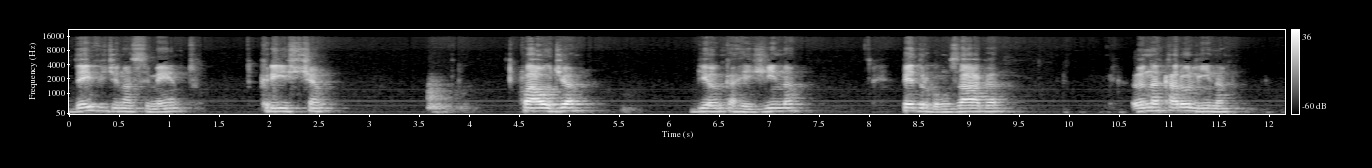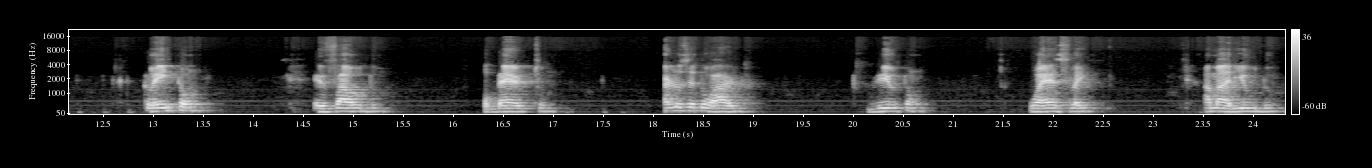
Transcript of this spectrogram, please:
David Nascimento, Christian, Cláudia, Bianca Regina, Pedro Gonzaga, Ana Carolina, Cleiton, Evaldo, Roberto, Carlos Eduardo, Wilton, Wesley, Amarildo,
